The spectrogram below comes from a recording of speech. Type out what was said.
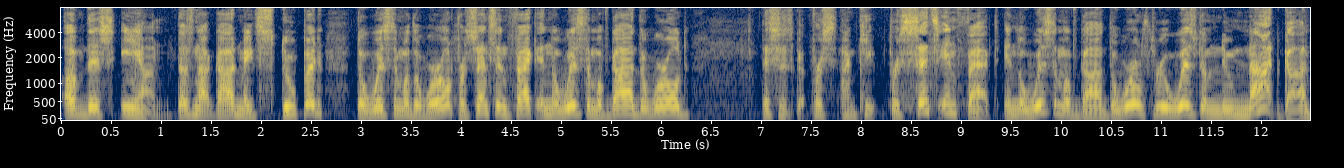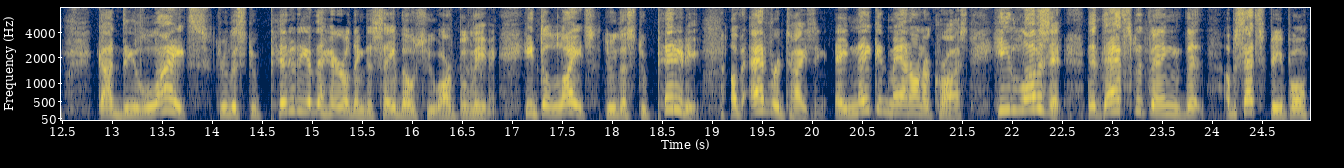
of this eon? Does not God make stupid the wisdom of the world? For since in fact in the wisdom of God the world this is good. For, keep, for since, in fact, in the wisdom of God, the world through wisdom knew not God, God delights through the stupidity of the heralding to save those who are believing. He delights through the stupidity of advertising a naked man on a cross. He loves it. That that's the thing that upsets people,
